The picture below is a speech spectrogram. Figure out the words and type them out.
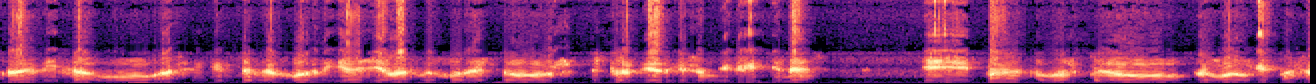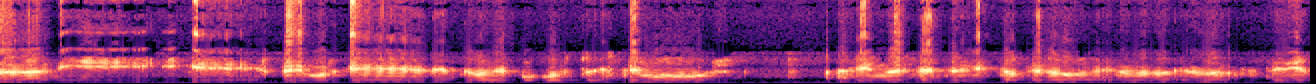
realizado, a sentirte mejor y a llevar mejor estos, estos días que son difíciles y para todos, pero, pero bueno, que pasarán y, que esperemos que dentro de poco estemos haciendo esta entrevista, pero en una, en una cafetería.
